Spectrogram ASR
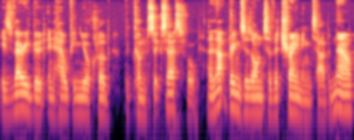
is very good in helping your club become successful. And that brings us on to the training tab. Now,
